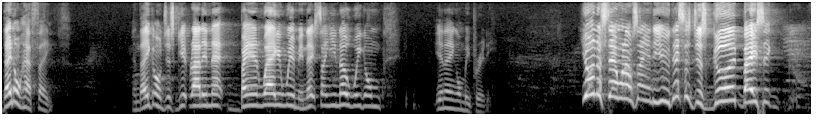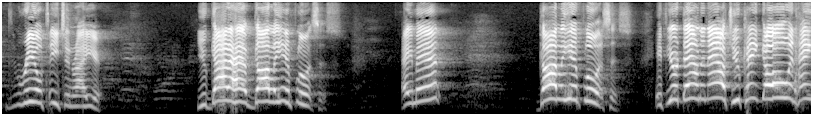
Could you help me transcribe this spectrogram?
they don't have faith and they gonna just get right in that bandwagon with me. Next thing you know, we gonna it ain't gonna be pretty. You understand what I'm saying to you? This is just good, basic, real teaching right here. You gotta have godly influences. Amen. Godly influences. If you're down and out, you can't go and hang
